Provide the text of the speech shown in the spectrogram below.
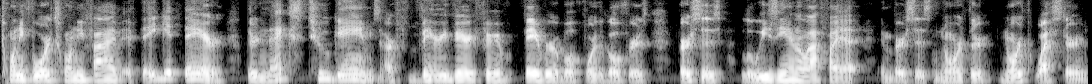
24 25 if they get there their next two games are very very fav- favorable for the gophers versus louisiana lafayette and versus north northwestern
